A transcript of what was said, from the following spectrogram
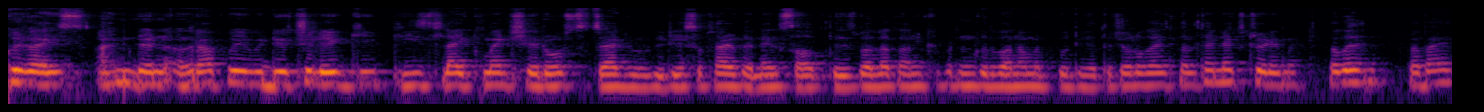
Okay guys I am done अगर आपको ये वीडियो चलेगी प्लीज़ लाइक मैं शेयर और सब्सक्राइब वीडियो सब्सक्राइब करने के साथ प्लीज़ वाला कान के बटन को दबाना मत भूलिए। तो चलो गाइस मिलते हैं नेक्स्ट वीडियो में। Bye bye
